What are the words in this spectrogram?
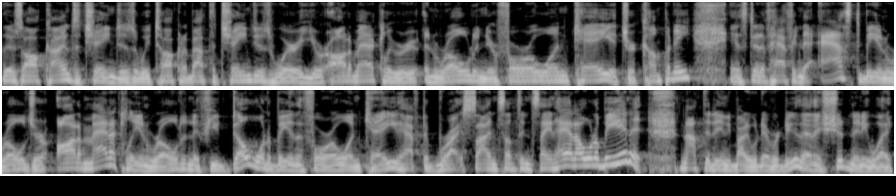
There's all kinds of changes. Are we talking about the changes where you're automatically re- enrolled in your 401k at your company instead of having to ask to be enrolled? You're automatically enrolled, and if you don't want to be in the 401k, you have to sign something saying, "Hey, I don't want to be in it." Not that anybody would ever do that; they shouldn't anyway.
